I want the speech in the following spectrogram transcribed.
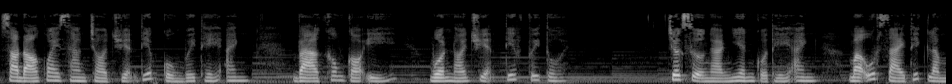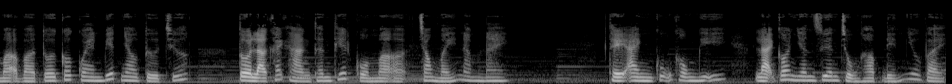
sau đó quay sang trò chuyện tiếp cùng với Thế Anh. Và không có ý, muốn nói chuyện tiếp với tôi. Trước sự ngạc nhiên của Thế Anh, mợ út giải thích là mợ và tôi có quen biết nhau từ trước. Tôi là khách hàng thân thiết của mợ trong mấy năm nay. Thế anh cũng không nghĩ lại có nhân duyên trùng hợp đến như vậy.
